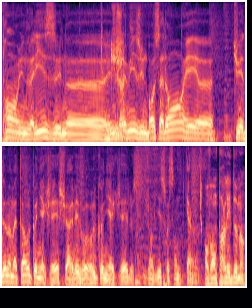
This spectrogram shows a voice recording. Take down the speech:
Prends une valise, une, euh, Une une culotte. chemise, une brosse à dents et euh, tu es demain matin rue Cognac-Jet. Je suis arrivé rue Cognac-Jet le 6 janvier 75. On va en parler demain.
